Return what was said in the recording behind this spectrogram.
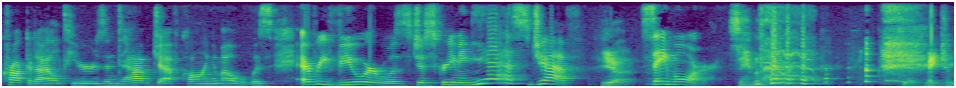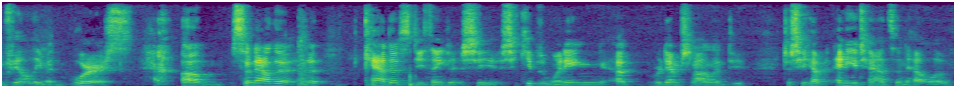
crocodile tears, and to have Jeff calling him out was every viewer was just screaming, "Yes, Jeff, yeah. say more." Same. Yeah, make him feel even worse. Um, so now that that Candice, do you think that she she keeps winning at Redemption Island? Do you, does she have any chance in hell of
